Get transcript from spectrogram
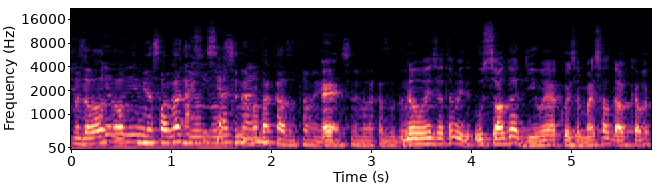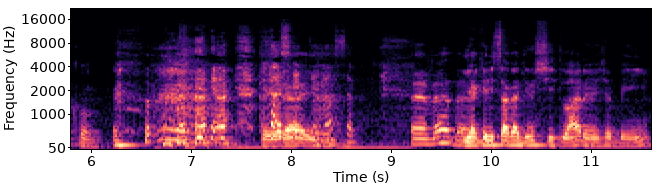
Mas ela, Que ela comia salgadinho no cinema da casa também. É. No cinema da casa dela. Não, exatamente. O salgadinho é a coisa mais saudável que ela come. Pra você ter Peraí. noção. É verdade. E aquele salgadinho cheat laranja, bem.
